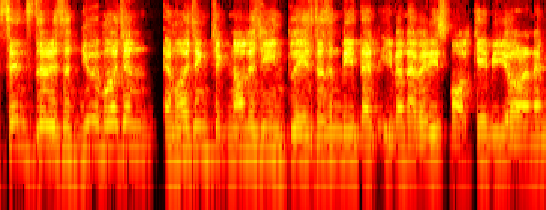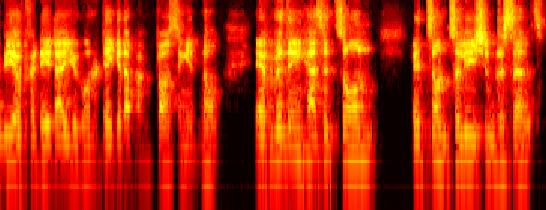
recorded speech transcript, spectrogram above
since there is a new emerging emerging technology in place doesn't mean that even a very small kb or an mb of a data you're going to take it up and processing it no everything has its own its own solution results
